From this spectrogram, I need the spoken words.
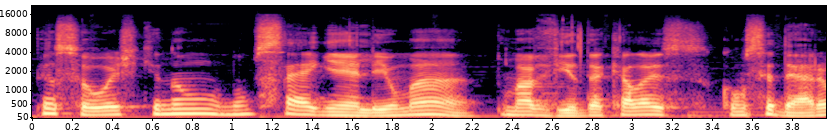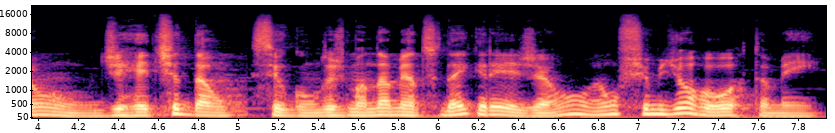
pessoas que não, não seguem ali uma, uma vida que elas consideram de retidão, segundo os mandamentos da igreja. É um, é um filme de horror também.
